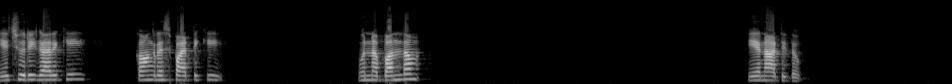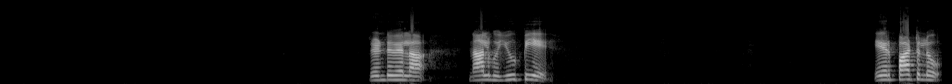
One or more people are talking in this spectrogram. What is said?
ఏచూరి గారికి కాంగ్రెస్ పార్టీకి ఉన్న బంధం ఏనాటిదో. రెండు వేల నాలుగు యూపీఏ ఏర్పాటులో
